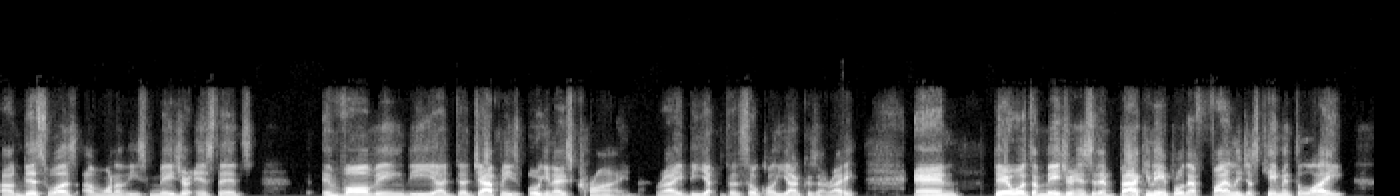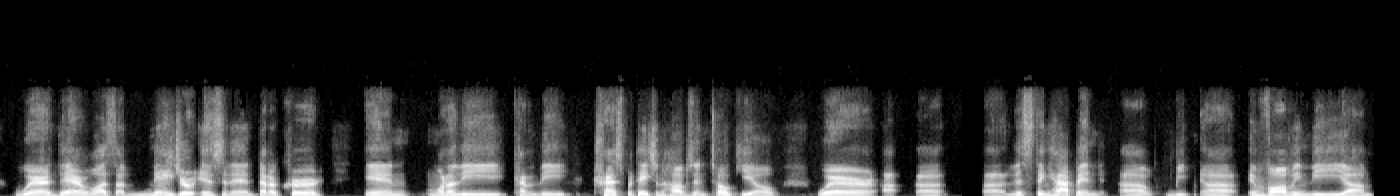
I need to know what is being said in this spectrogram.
uh, this was uh, one of these major incidents involving the uh, the Japanese organized crime, right? The the so-called yakuza, right? And there was a major incident back in April that finally just came into light where there was a major incident that occurred in one of the kind of the transportation hubs in Tokyo where uh, uh, uh, this thing happened uh, be, uh, involving the um,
